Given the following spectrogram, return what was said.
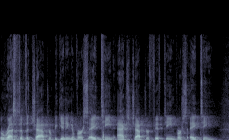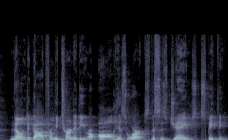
the rest of the chapter, beginning in verse 18. Acts chapter 15, verse 18. Known to God from eternity are all his works. This is James speaking.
